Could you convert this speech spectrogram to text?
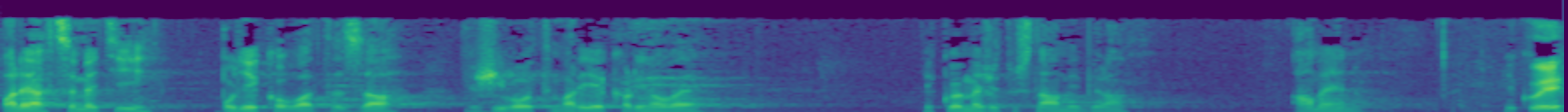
Pane, a chceme ti poděkovat za život Marie Kalinové. Děkujeme, že tu s námi byla. Amen. Děkuji.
